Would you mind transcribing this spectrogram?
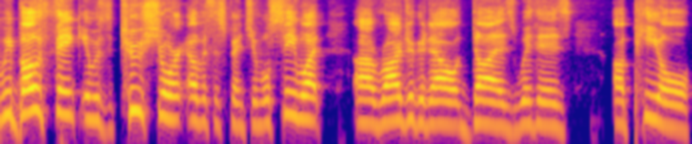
We both think it was too short of a suspension. We'll see what uh, Roger Goodell does with his appeal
